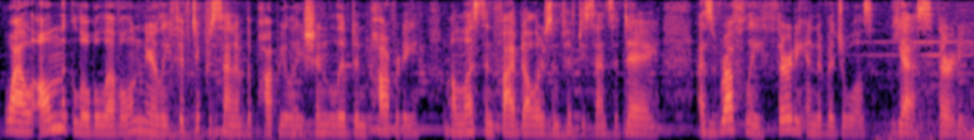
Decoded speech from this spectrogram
While on the global level, nearly 50% of the population lived in poverty on less than $5.50 a day, as roughly 30 individuals, yes, 30,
